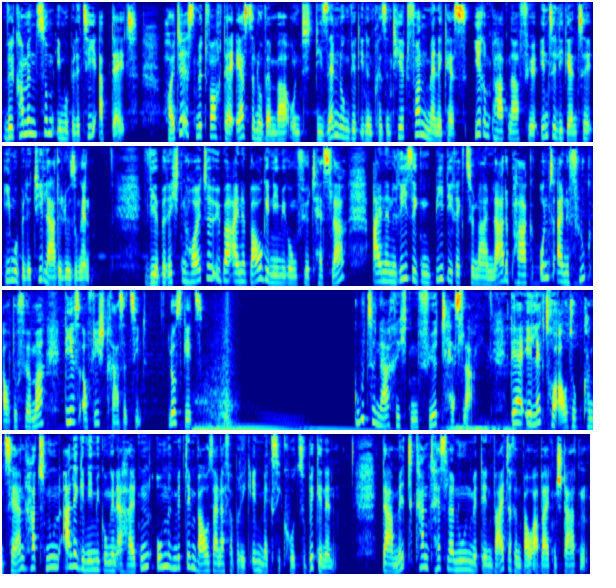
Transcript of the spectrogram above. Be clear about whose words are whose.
Speaker 1: Willkommen zum E-Mobility Update. Heute ist Mittwoch, der 1. November und die Sendung wird Ihnen präsentiert von Mennekes, Ihrem Partner für intelligente E-Mobility Ladelösungen. Wir berichten heute über eine Baugenehmigung für Tesla, einen riesigen bidirektionalen Ladepark und eine Flugautofirma, die es auf die Straße zieht. Los geht's! Gute Nachrichten für Tesla. Der Elektroautokonzern hat nun alle Genehmigungen erhalten, um mit dem Bau seiner Fabrik in Mexiko zu beginnen. Damit kann Tesla nun mit den weiteren Bauarbeiten starten.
